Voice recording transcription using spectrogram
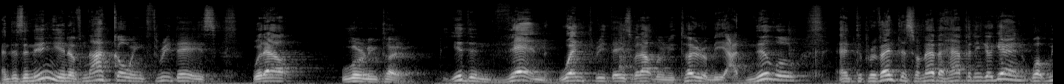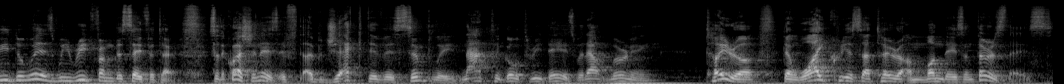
And there's an inyan of not going three days without learning Torah. The Yidden then went three days without learning Torah, mi'ad nilu, and to prevent this from ever happening again, what we do is we read from the Sefer Torah. So the question is, if the objective is simply not to go three days without learning Torah, then why Kriyas Torah on Mondays and Thursdays?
